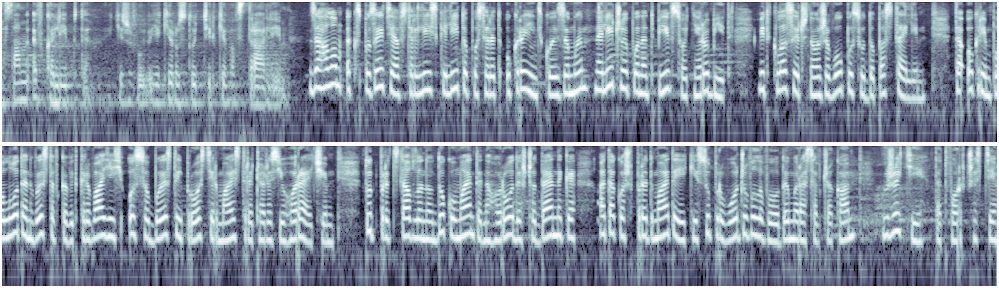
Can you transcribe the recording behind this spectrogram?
а саме евкаліпти, які живуть, які ростуть тільки в Австралії. Загалом експозиція Австралійське літо посеред української зими налічує понад пів сотні робіт від класичного живопису до пастелі. Та окрім полотен, виставка відкриває й особистий простір майстра через його речі. Тут представлено документи, нагороди, щоденники, а також предмети, які супроводжували Володимира Савчака в житті та творчості.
